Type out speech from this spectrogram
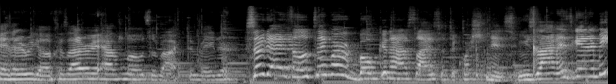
Okay, there we go, because I already have loads of activator. So guys, it looks like we're both gonna have slime, so the question is, whose slime is gonna be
